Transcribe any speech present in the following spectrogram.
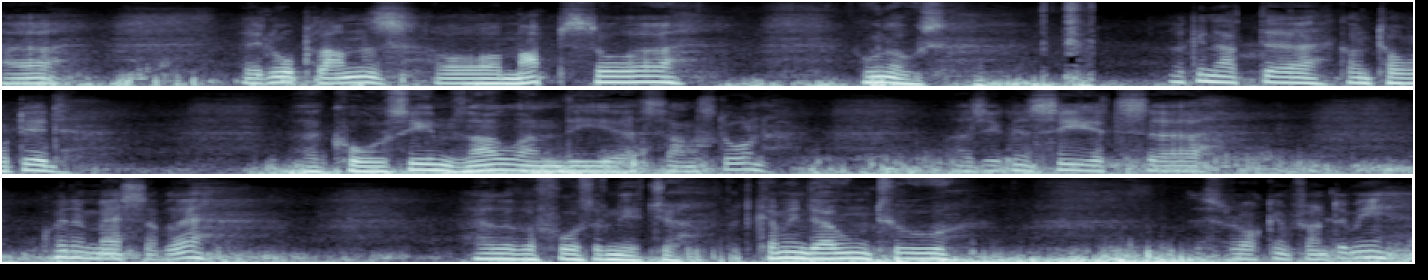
Uh, there's no plans or maps so uh, who knows? Looking at the contorted uh, coal seams now and the uh, sandstone as you can see it's uh, quite a mess up there. Hell of a force of nature. But coming down to this rock in front of me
